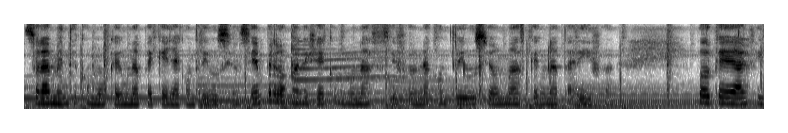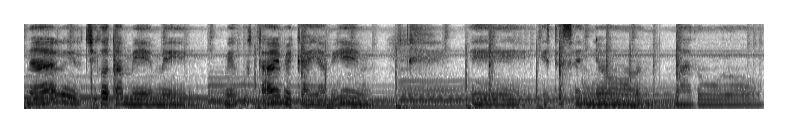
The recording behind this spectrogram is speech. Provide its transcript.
solamente como que una pequeña contribución. Siempre lo manejé como una, si fuera una contribución más que una tarifa, porque al final el chico también me, me gustaba y me caía bien. Eh, este señor maduro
